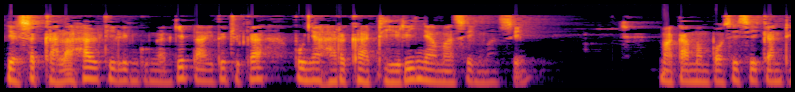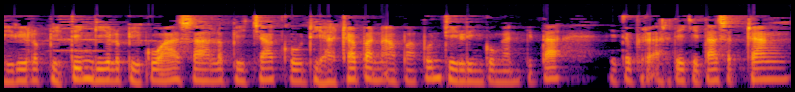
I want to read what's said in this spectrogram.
ya segala hal di lingkungan kita itu juga punya harga dirinya masing-masing. Maka memposisikan diri lebih tinggi, lebih kuasa, lebih jago di hadapan apa pun di lingkungan kita, itu berarti kita sedang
